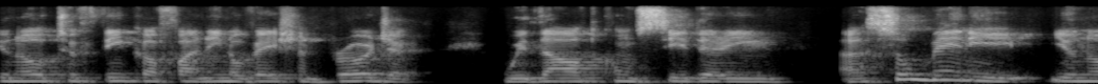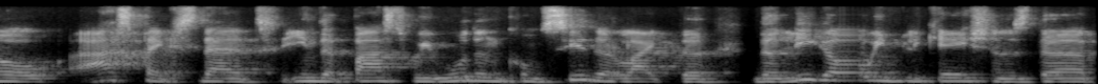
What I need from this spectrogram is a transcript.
you know, to think of an innovation project without considering uh, so many, you know, aspects that in the past we wouldn't consider, like the, the legal implications, the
